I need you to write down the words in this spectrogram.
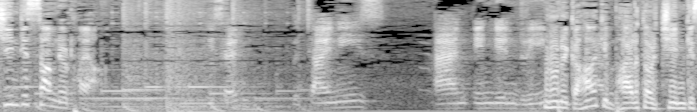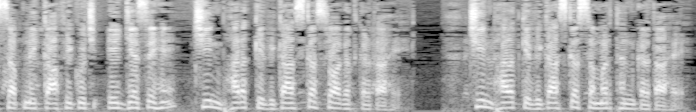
चीन के सामने उठाया। उन्होंने कहा कि भारत और चीन के सपने काफ़ी कुछ एक जैसे हैं। चीन भारत के विकास का स्वागत करता है। चीन भारत के विकास का समर्थन करता है।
